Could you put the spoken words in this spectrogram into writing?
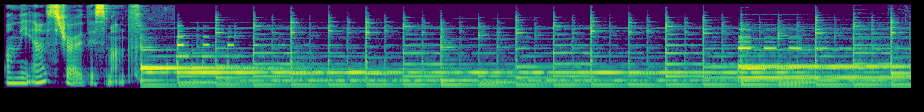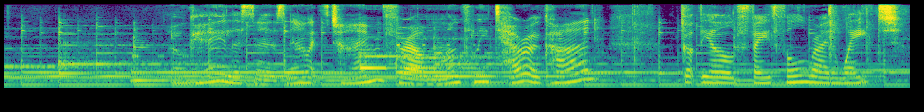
on the Astro this month. Okay, listeners, now it's time for our monthly tarot card. Got the old faithful Rider Waite. And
